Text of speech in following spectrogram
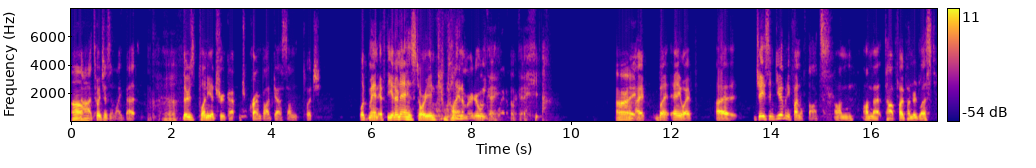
Um, nah, Twitch isn't like that. yeah. There's plenty of true cri- crime podcasts on Twitch. Look, man, if the internet historian can plan a murder, we Okay. can plan a murder. Okay. Yeah. All right. I, but anyway, uh, Jason, do you have any final thoughts on on that top 500 list?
